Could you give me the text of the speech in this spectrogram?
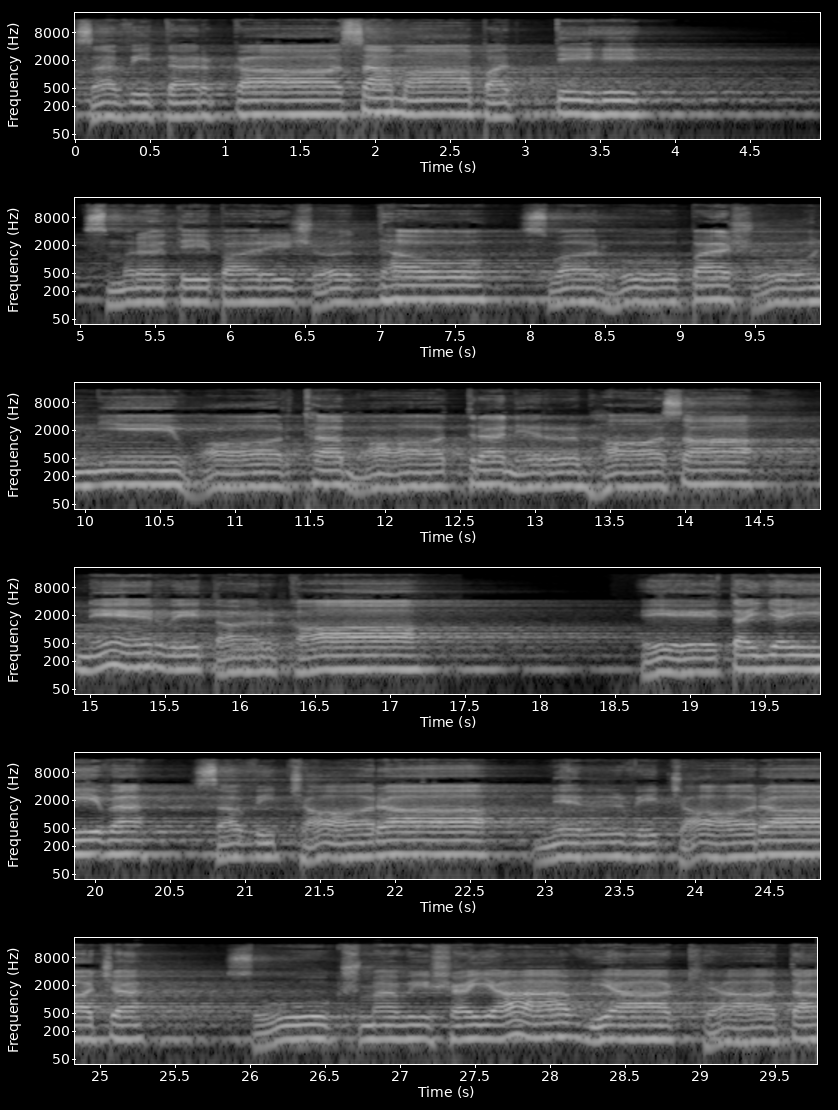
सवितर्का समापत्तिः। स्मृतिपरिशुद्धौ स्वरूपशून्येवार्थमात्रनिर्भासा निर्वितर्का एतयैव सविचारा निर्विचारा च सूक्ष्मविषया व्याख्याता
